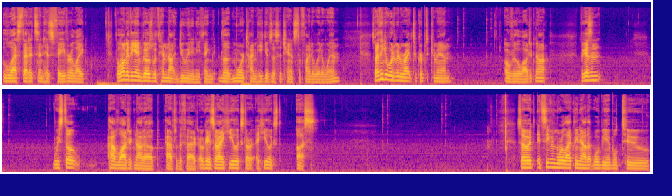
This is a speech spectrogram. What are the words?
less that it's in his favor. Like, the longer the game goes with him not doing anything, the more time he gives us a chance to find a way to win. So I think it would have been right to Cryptic Command over the Logic Knot. Because in, we still have Logic Knot up after the fact. Okay, so I Helix, I Helix us. So it, it's even more likely now that we'll be able to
